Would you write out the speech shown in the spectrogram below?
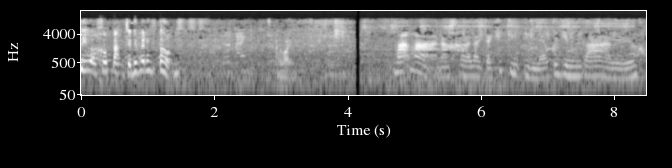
รีบเอาเข้าปากจะได้ไม่ต้องตอบ อร่อย มะหมานะคะ หลังจากที่กินอิ่มแล้วก็ยิ้มร่าเลยโอ้โห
